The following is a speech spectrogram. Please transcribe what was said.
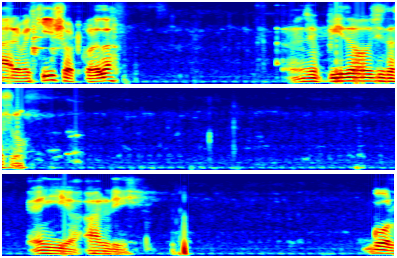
আরে ভাই, কি শর্ট করে দা যে উচিত আসলো এই আলি। গোল।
